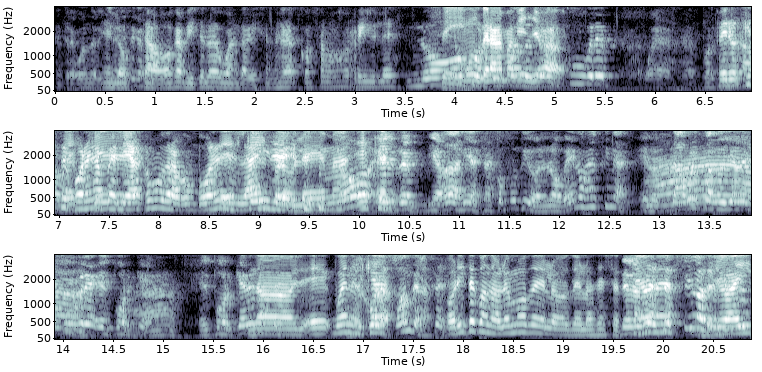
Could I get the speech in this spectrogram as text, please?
entre WandaVision El y ese octavo capítulo de WandaVision es la cosa más horrible. No, Sí. Como un drama cuando bien llevado. descubre, Porque Pero es que se ponen a que- pelear como Dragon Ball en Es el que el aire. problema No, es que el, ya va, Daniel, estás confundido. El noveno es el final. El octavo es cuando ya descubre el porqué. Ah. El porqué de la No, serie. eh, bueno, es el que corazón de la serie. ahorita cuando hablemos de, lo, de las decepciones, decepciones, yo, de ahí,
